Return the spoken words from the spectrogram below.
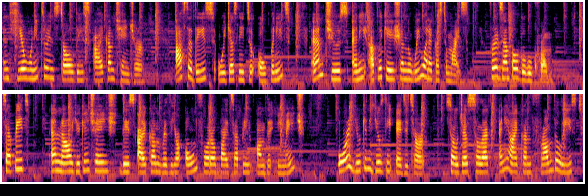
and here we need to install this icon changer. After this, we just need to open it and choose any application we want to customize. For example, Google Chrome. Tap it and now you can change this icon with your own photo by tapping on the image or you can use the editor. So just select any icon from the list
